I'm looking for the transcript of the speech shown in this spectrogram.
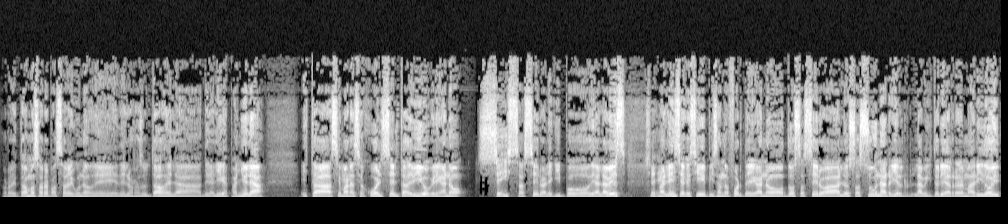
Correcto, vamos a repasar algunos de, los resultados de la, de la Liga Española. Esta semana se jugó el Celta de Vigo que le ganó 6 a 0 al equipo de Alavés. Valencia que sigue pisando fuerte le ganó 2 a 0 a los Asuna. La victoria del Real Madrid hoy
